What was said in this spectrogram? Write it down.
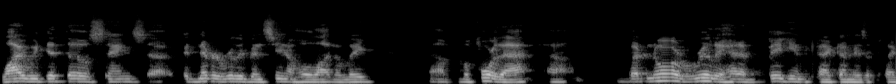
why we did those things. Uh, it never really been seen a whole lot in the league uh, before that. Um, but Norv really had a big impact on me as a play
